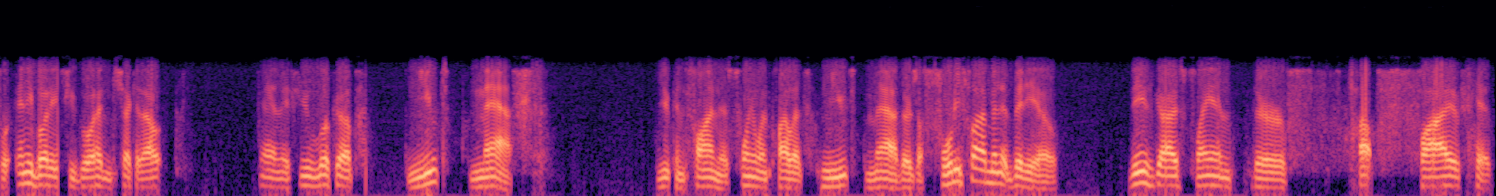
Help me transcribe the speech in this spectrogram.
for anybody to go ahead and check it out. And if you look up Mute Math, you can find this 21 Pilots Mute Math. There's a 45 minute video. These guys playing their top five hits,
